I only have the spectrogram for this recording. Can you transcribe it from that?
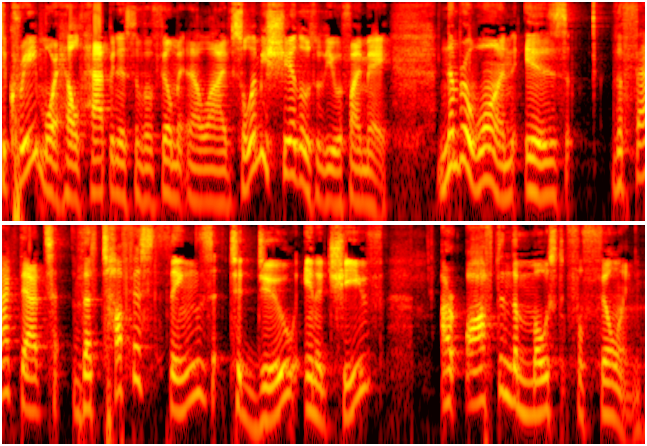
to create more health, happiness, and fulfillment in our lives. So let me share those with you if I may. Number one is the fact that the toughest things to do and achieve are often the most fulfilling.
